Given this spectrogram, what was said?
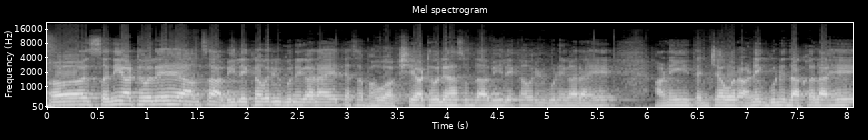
सनी आठवले हे आमचा अभिलेखावरील गुन्हेगार आहे. त्याचा भाऊ अक्षय आठवले हा सुद्धा अभिलेखावरील गुन्हेगार आहे आणि त्यांच्यावर अनेक गुन्हे दाखल आहे.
